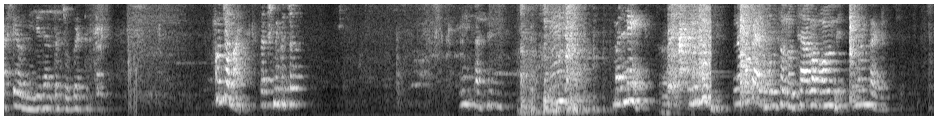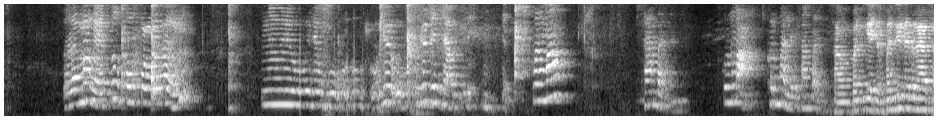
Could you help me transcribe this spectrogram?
అట్టే ఉంది ఇదంతా చూపెట్టు కూర్చోమా లక్ష్మి కూర్చో. మళ్ళీ. నిమ్మకాయ పులుసు చాలా బాగుంది. నిమ్మకాయ lemon rice super kurma? Sambar kurma? Kurma లేదు సాంబార్ పంచికేట పంచికేట రాట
